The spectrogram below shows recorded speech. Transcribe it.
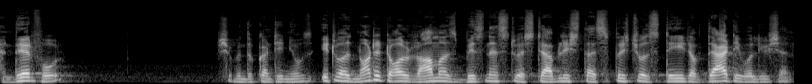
And therefore, Aurobindo continues, it was not at all Rama's business to establish the spiritual stage of that evolution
